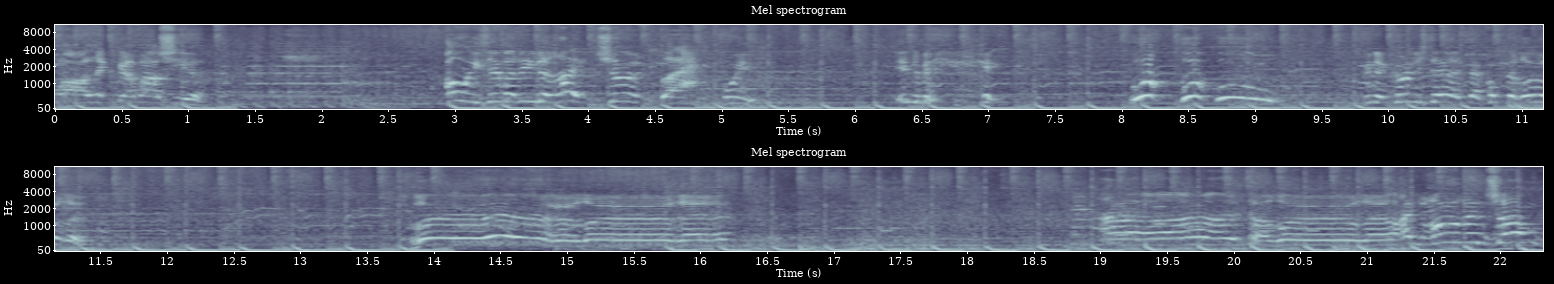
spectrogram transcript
Boah, lecker Marsch hier! Oh, ich sehe mal die da rein. Schön. Bah, pfui. In den Mix. Uhuhu. Ich bin der König der, da kommt eine Röhre. Röhre. Alter Röhre. Ein Röhrenjump.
